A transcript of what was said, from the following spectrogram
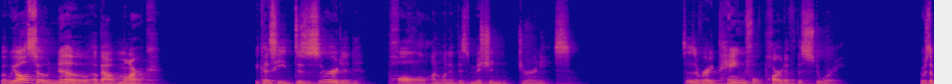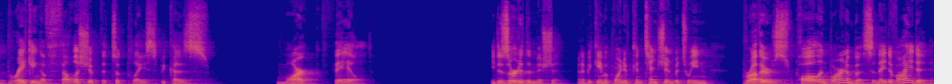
But we also know about Mark because he deserted Paul on one of his mission journeys. This is a very painful part of the story. There was a breaking of fellowship that took place because Mark failed. He deserted the mission, and it became a point of contention between brothers, Paul and Barnabas, and they divided.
